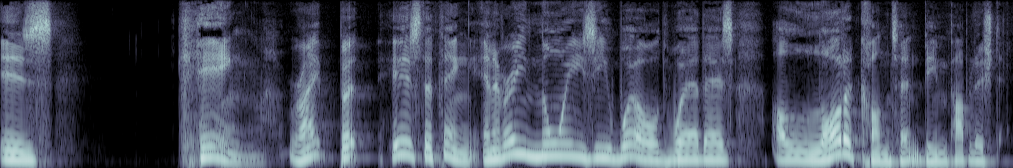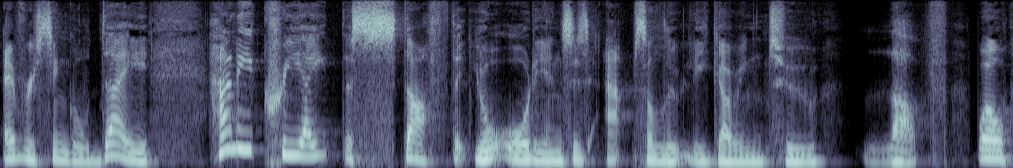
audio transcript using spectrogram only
is king, right? But here's the thing in a very noisy world where there's a lot of content being published every single day, how do you create the stuff that your audience is absolutely going to love? Well,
